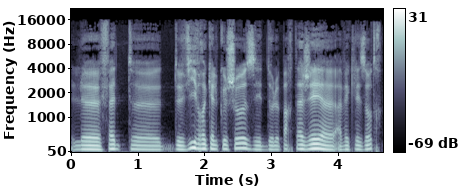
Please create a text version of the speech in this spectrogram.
le fait euh, de vivre quelque chose et de le partager avec les autres.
